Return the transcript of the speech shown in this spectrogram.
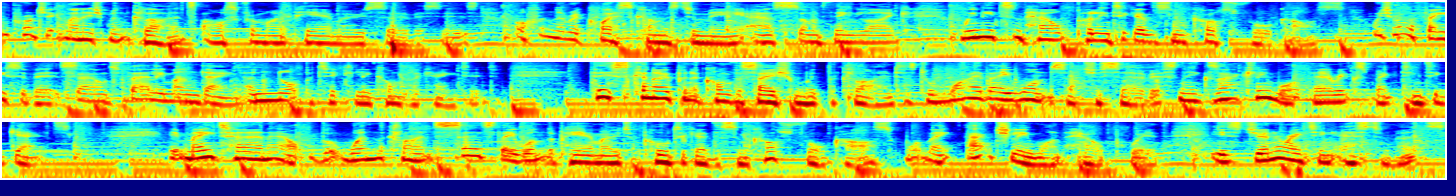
project management clients ask for my PMO services, often the request comes to me as something like, we need some help pulling together some cost forecasts, which on the face of it sounds fairly mundane and not particularly complicated. This can open a conversation with the client as to why they want such a service and exactly what they're expecting to get. It may turn out that when the client says they want the PMO to pull together some cost forecasts, what they actually want help with is generating estimates,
